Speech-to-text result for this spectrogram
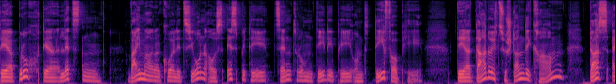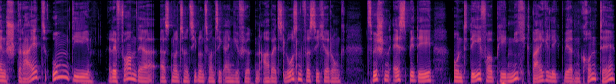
der Bruch der letzten Weimarer Koalition aus SPD, Zentrum, DDP und DVP, der dadurch zustande kam, dass ein Streit um die Reform der erst 1927 eingeführten Arbeitslosenversicherung zwischen SPD und DVP nicht beigelegt werden konnte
